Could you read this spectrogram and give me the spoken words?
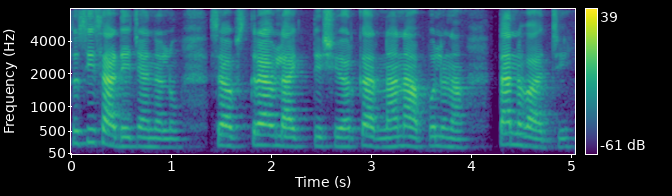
ਤੁਸੀਂ ਸਾਡੇ ਚੈਨਲ ਨੂੰ ਸਬਸਕ੍ਰਾਈਬ ਲਾਈਕ ਤੇ ਸ਼ੇਅਰ ਕਰਨਾ ਨਾ ਭੁੱਲਣਾ। ਧੰਨਵਾਦ ਜੀ।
